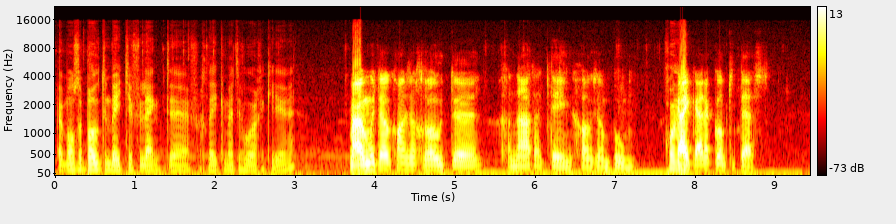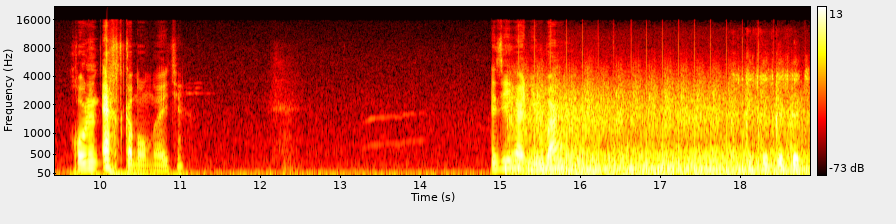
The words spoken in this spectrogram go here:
hebben onze boot een beetje verlengd vergeleken met de vorige keren. Maar we moeten ook gewoon zo'n grote granaat uit ding, gewoon zo'n boom. Gewoon, Kijk hè, daar komt de test. Gewoon een echt kanon, weet je. Is die hernieuwbaar? Kut, kut, kut, kut, kut.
